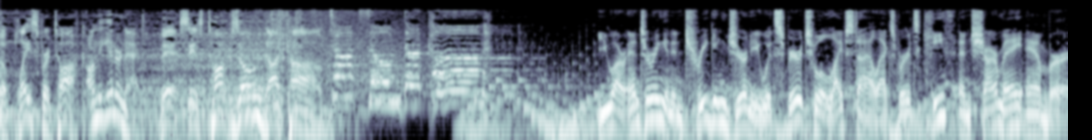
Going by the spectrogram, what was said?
the place for talk on the internet. This is TalkZone.com. TalkZone.com. You are entering an intriguing journey with spiritual lifestyle experts Keith and Charmaine Amber,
